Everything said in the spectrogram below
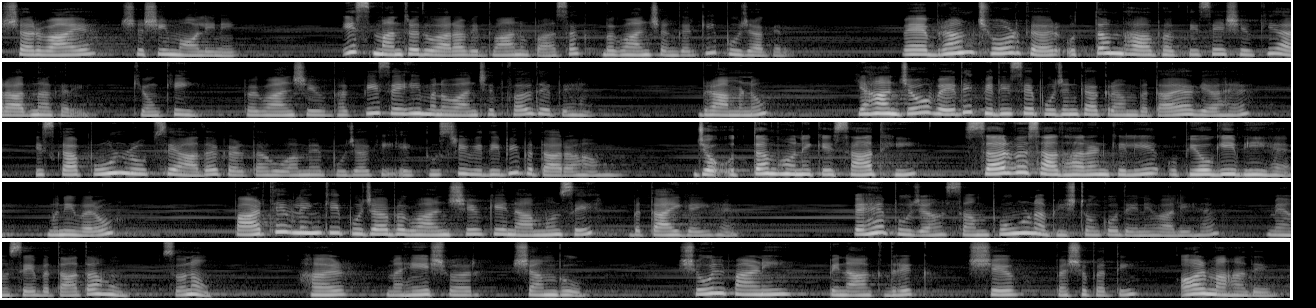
शर्वाय शशि मौलिने इस मंत्र द्वारा विद्वान उपासक भगवान शंकर की पूजा करें। वह भ्रम छोड़कर उत्तम भाव भक्ति से शिव की आराधना करें, क्योंकि भगवान शिव भक्ति से ही मनोवांछित फल देते हैं। ब्राह्मणों, यहाँ जो वैदिक विधि से पूजन का क्रम बताया गया है, इसका पूर्ण रूप से आदर करता हुआ मैं पूजा की एक दूसरी विधि भी बता रहा हूँ। जो उत्तम होने के साथ ही सर्वसाधारण के लिए उपयोगी भी है। मुनिवरों, पार्थिव लिंग की पूजा भगवान शिव के नामों से बताई गई है। वह पूजा संपूर्ण अभिष्टों को देने वाली है। मैं उसे बताता हूँ। सुनो। हर, महेश्वर, शंभु, शूलपाणी पिनाकधृक शिव, पशुपति और महादेव,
